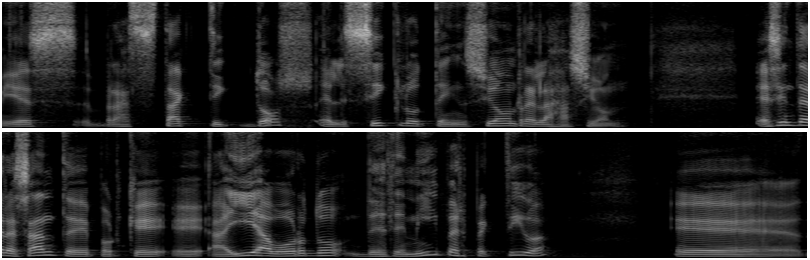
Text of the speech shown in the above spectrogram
y es Brastactic 2, el ciclo tensión-relajación. Es interesante porque eh, ahí abordo desde mi perspectiva eh,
